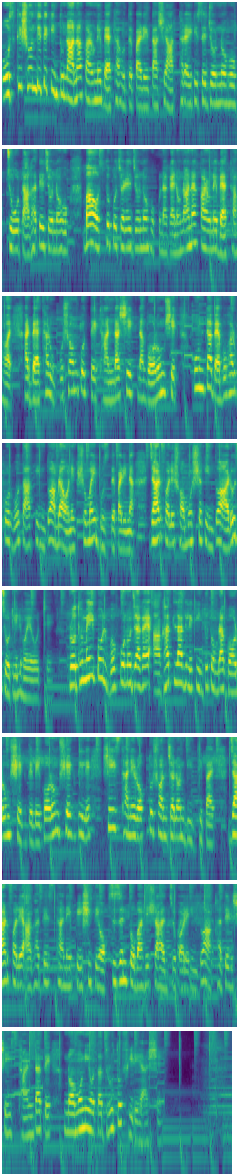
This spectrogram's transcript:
অস্থিসন্ধিতে কিন্তু নানা কারণে ব্যথা হতে পারে। তা সে আর্থারাইটিসের জন্য হোক, চোট আঘাতের জন্য হোক বা অস্ত্রোপচারের জন্য হোক না কেন, নানা কারণে ব্যথা হয়। আর ব্যথার উপশম করতে ঠান্ডা শেক না গরম শেক কোনটা ব্যবহার করব তা কিন্তু আমরা অনেক সময় বুঝতে পারি না। যার ফলে সমস্যা কিন্তু আরও জটিল হয়ে ওঠে। প্রথমেই বলব, কোনো জায়গায় আঘাত লাগলে কিন্তু তোমরা গরম শেক দেবে। গরম শেক দিলে সেই স্থানে রক্ত সঞ্চালন বৃদ্ধি পায়, যার ফলে আঘাতের স্থানে পেশিতে অক্সিজেন প্রবাহে সাহায্য করে। কিন্তু আঘাতের সেই স্থানটাতে নমনীয়তা দ্রুত ফিরে আসে।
